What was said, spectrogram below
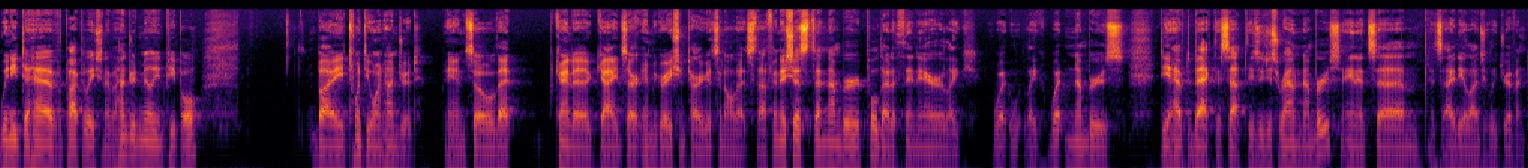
we need to have a population of 100 million people by 2100, and so that kind of guides our immigration targets and all that stuff. And it's just a number pulled out of thin air, like. What like what numbers do you have to back this up? These are just round numbers, and it's um, it's ideologically driven.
